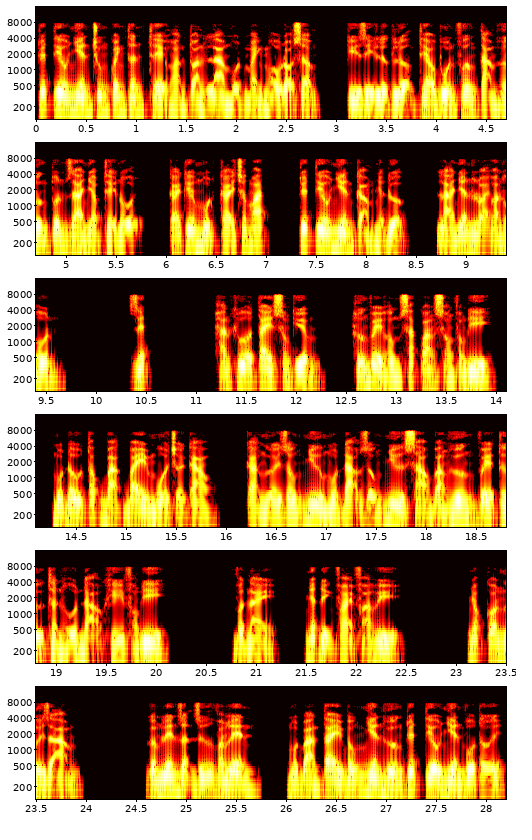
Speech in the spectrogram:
Tuyết Tiêu Nhiên chung quanh thân thể hoàn toàn là một mảnh màu đỏ sậm, kỳ dị lực lượng theo bốn phương tám hướng tuôn ra nhập thể nội, cái kia một cái trước mắt, Tuyết Tiêu Nhiên cảm nhận được, là nhân loại hoan hồn. Giết! Hắn khua tay song kiếm, hướng về hồng sắc quang sóng phóng đi, một đầu tóc bạc bay múa trời cao, cả người giống như một đạo giống như sao băng hướng về tử thần hồn đạo khí phóng đi. Vật này, nhất định phải phá hủy. Nhóc con ngươi dám. Gầm lên giận dữ vang lên, một bàn tay bỗng nhiên hướng tuyết tiêu nhiên vỗ tới.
